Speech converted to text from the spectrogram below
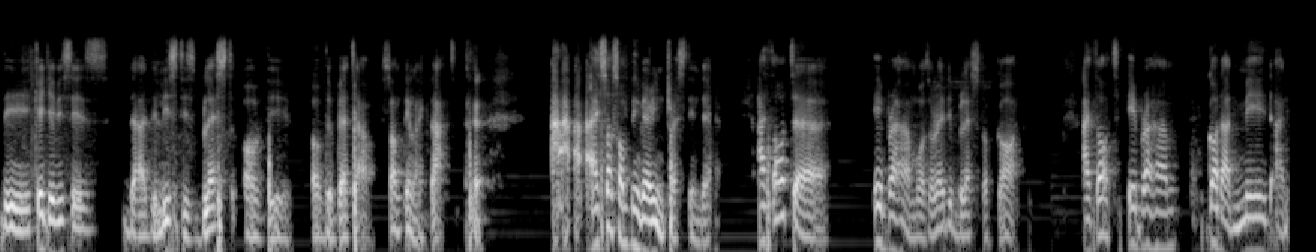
The KJV says that the least is blessed of the of the better, something like that. I, I, saw something very interesting there. I thought uh, Abraham was already blessed of God. I thought Abraham, God had made an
